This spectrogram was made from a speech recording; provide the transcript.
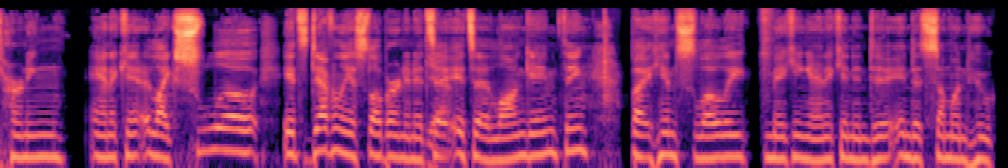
turning Anakin like slow it's definitely a slow burn and it's Yeah. a it's a long game thing but him slowly making Anakin into into someone who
